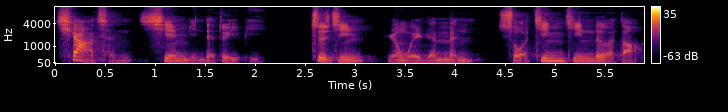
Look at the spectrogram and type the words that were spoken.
恰成鲜明的对比，至今仍为人们所津津乐道。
